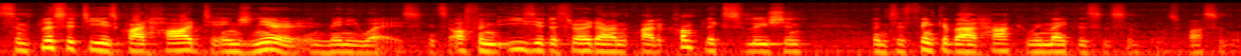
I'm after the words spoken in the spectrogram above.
simplicity is quite hard to engineer in many ways. It's often easier to throw down quite a complex solution than to think about how can we make this as simple as possible.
